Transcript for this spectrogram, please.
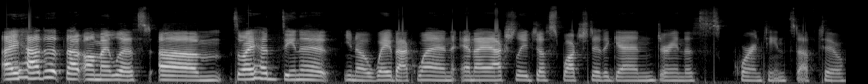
I had it, that on my list. Um, so I had seen it, you know, way back when, and I actually just watched it again during this quarantine stuff too.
